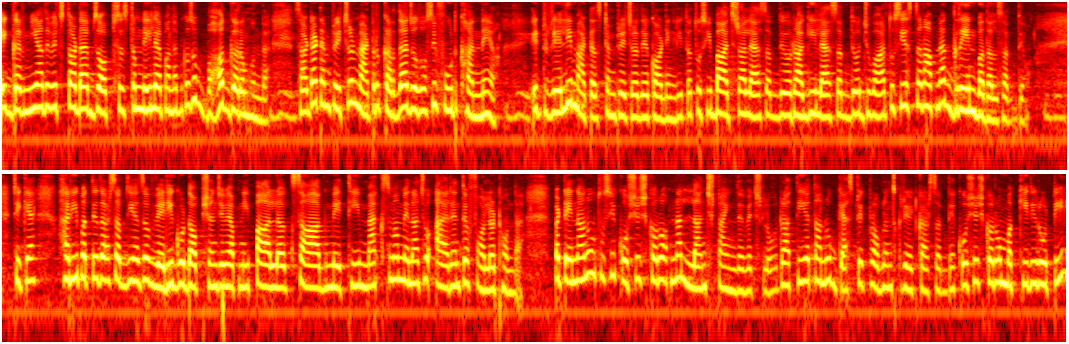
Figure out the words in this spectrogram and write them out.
ਇਹ ਗਰਮੀਆਂ ਦੇ ਵਿੱਚ ਤੁਹਾਡਾ ਐਬਜ਼ੌਰਬ ਸਿਸਟਮ ਨਹੀਂ ਲੈ ਪਾਉਂਦਾ ਬਿਕਾਜ਼ ਉਹ ਬਹੁਤ ਗਰਮ ਹੁੰਦਾ। ਹੈ। ਸਾਡਾ ਟੈਂਪਰੇਚਰ ਮੈਟਰ ਕਰਦਾ ਹੈ ਜਦੋਂ ਅਸੀਂ ਫੂਡ ਖਾਂਦੇ ਆ ਇਟ ਰੀਅਲੀ ਮੈਟਰਸ ਟੈਂਪਰੇਚਰ ਦੇ ਅਕੋਰਡਿੰਗਲੀ ਤਾਂ ਤੁਸੀਂ ਬਾਜਰਾ ਲੈ ਸਕਦੇ ਹੋ, ਰਾਗੀ ਲੈ ਸਕਦੇ ਹੋ, ਜਵਾਰ, ਤੁਸੀਂ ਇਸ ਤਰ੍ਹਾਂ ਆਪਣਾ ਗ੍ਰੇਨ ਬਦਲ ਸਕਦੇ ਹੋ। ਠੀਕ ਹੈ? ਹਰੀ ਪੱਤੇਦਾਰ ਸਬਜ਼ੀਆਂ is a very good option ਜਿਵੇਂ ਆਪਣੀ ਪਾਲਕ, ਸਾਗ, ਮੇਥੀ ਮੈਕਸਿਮਮ ਇਹਨਾਂ ਚੋਂ ਆਇਰਨ ਤੇ ਫੋਲਟ ਹੁੰਦਾ। ਬਟ ਇਹਨਾਂ ਨੂੰ ਤੁਸੀਂ ਕੋਸ਼ਿਸ਼ ਕਰੋ ਆਪਣਾ ਲੰਚ ਟਾਈਮ ਦੇ ਵਿੱਚ ਲਓ। ਰਾਤੀ ਇਹ ਤੁਹਾਨੂੰ ਗੈਸਟ੍ਰਿਕ ਪ੍ਰੋਬਲਮਸ ਕ੍ਰੀਏਟ ਕਰ ਸਕਦੇ ਕੋਸ਼ਿਸ਼ ਕਰੋ ਮੱਕੀ ਦੀ ਰੋਟੀ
